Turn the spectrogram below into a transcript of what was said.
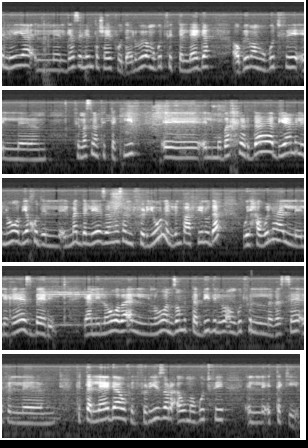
اللي هي الجاز اللي انت شايفه ده اللي بيبقى موجود في التلاجة أو بيبقى موجود في في مثلا في التكييف المبخر ده بيعمل إن هو بياخد المادة اللي هي زي مثلا الفريون اللي أنتوا عارفينه ده ويحولها لغاز بارد. يعني اللي هو بقى اللي هو نظام التبريد اللي بيبقى موجود في الغساء في في التلاجة وفي الفريزر أو موجود في التكييف.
